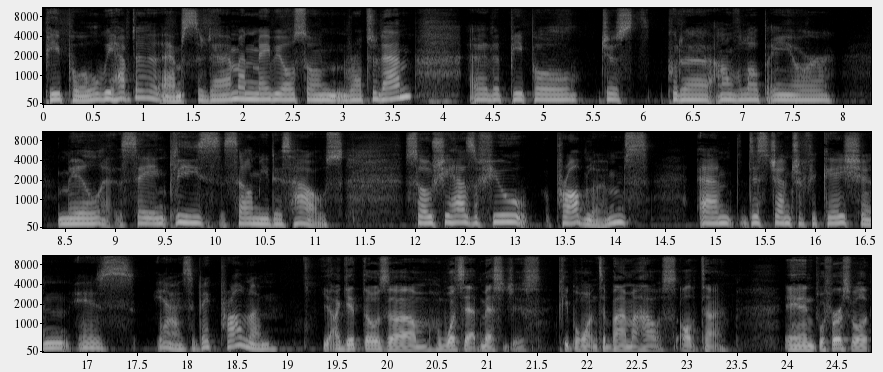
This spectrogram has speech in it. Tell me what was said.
people. We have that in Amsterdam and maybe also in Rotterdam. Uh, the people just put an envelope in your mail saying, please sell me this house. So she has a few problems, and this gentrification is, yeah, it's a big problem. Yeah, I get those um, WhatsApp messages, people wanting to buy my house all the time. And well, first of all,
